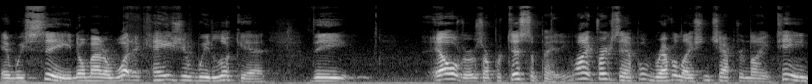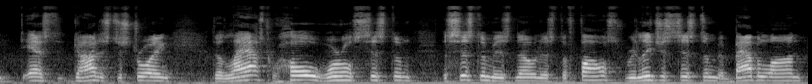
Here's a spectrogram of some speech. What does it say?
and we see no matter what occasion we look at, the elders are participating. Like, for example, Revelation chapter 19, as God is destroying the last whole world system, the system is known as the false religious system of Babylon,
